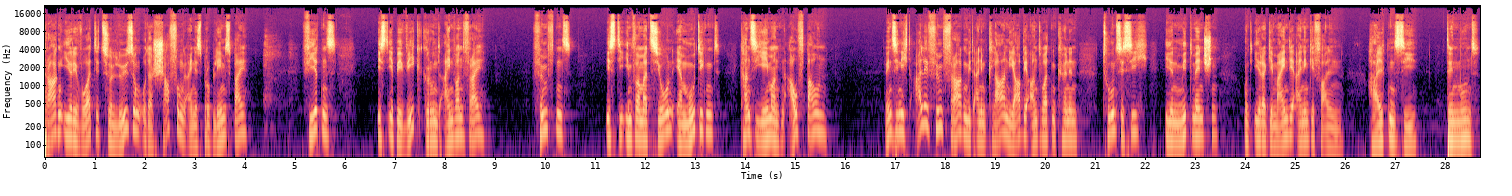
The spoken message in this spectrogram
Tragen Ihre Worte zur Lösung oder Schaffung eines Problems bei? Viertens, ist Ihr Beweggrund einwandfrei? Fünftens, ist die Information ermutigend? Kann sie jemanden aufbauen? Wenn Sie nicht alle fünf Fragen mit einem klaren Ja beantworten können, tun Sie sich Ihren Mitmenschen und Ihrer Gemeinde einen Gefallen. Halten Sie den Mund.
